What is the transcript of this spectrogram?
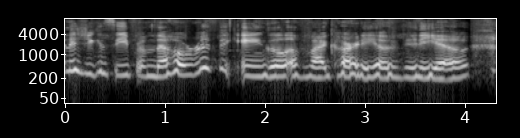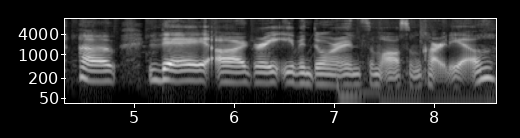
And as you can see from the horrific angle of my cardio video, uh, they are great even during some awesome cardio.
